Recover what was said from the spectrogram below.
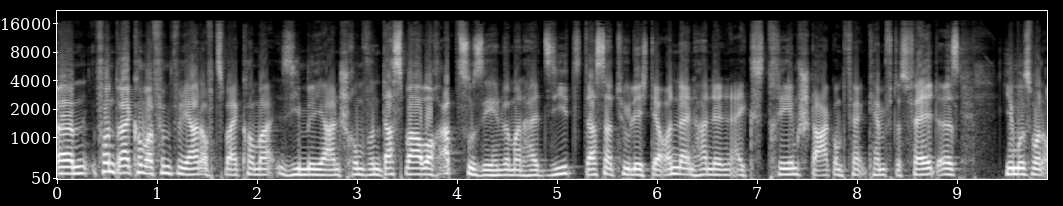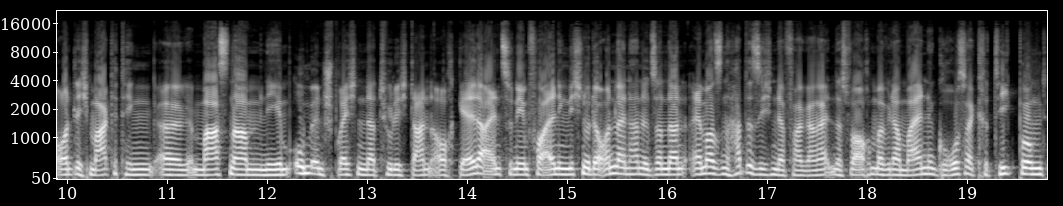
ähm, von 3,5 Milliarden auf 2,7 Milliarden schrumpfen. Das war aber auch abzusehen, wenn man halt sieht, dass natürlich der Onlinehandel ein extrem stark umkämpftes Feld ist hier muss man ordentlich Marketingmaßnahmen äh, nehmen, um entsprechend natürlich dann auch Gelder einzunehmen. Vor allen Dingen nicht nur der Onlinehandel, sondern Amazon hatte sich in der Vergangenheit, und das war auch immer wieder mein großer Kritikpunkt,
